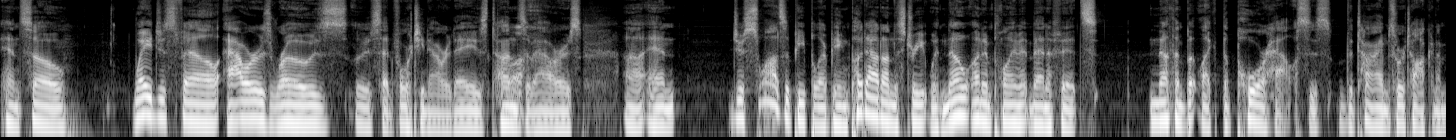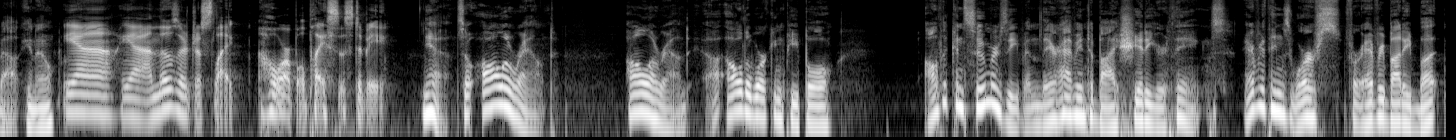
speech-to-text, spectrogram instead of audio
and so wages fell, hours rose. We said fourteen hour days, tons Ugh. of hours, uh, and just swaths of people are being put out on the street with no unemployment benefits. Nothing but like the poorhouse is the times we're talking about, you know? Yeah, yeah. And those are just like horrible places to be. Yeah. So all around, all around, all the working people all the consumers even they're having to buy shittier things. Everything's worse for everybody but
